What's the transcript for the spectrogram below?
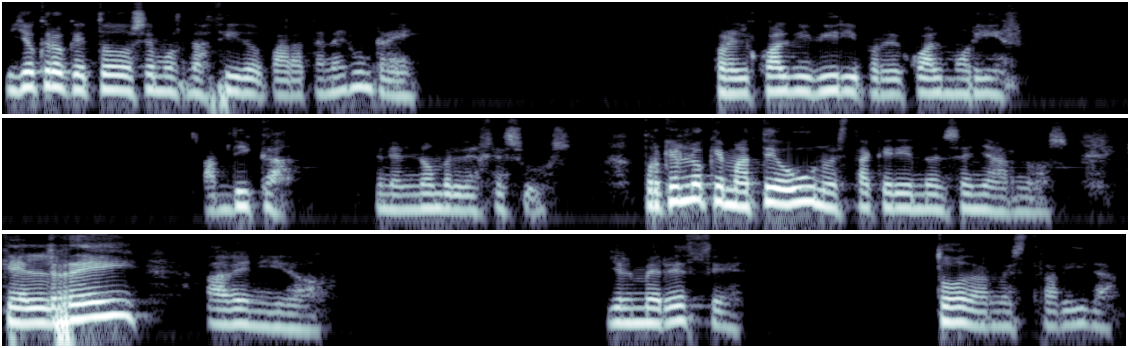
Y yo creo que todos hemos nacido para tener un rey por el cual vivir y por el cual morir abdica en el nombre de Jesús. Porque es lo que Mateo 1 está queriendo enseñarnos, que el rey ha venido y él merece toda nuestra vida.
